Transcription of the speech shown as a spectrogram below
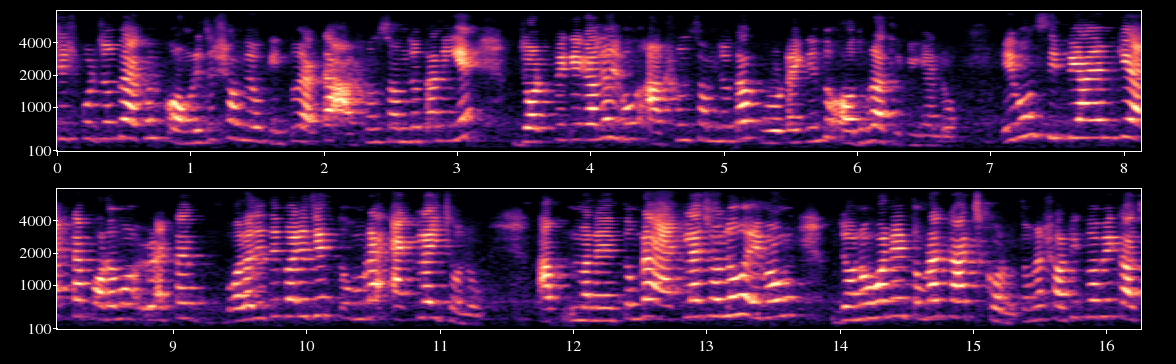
শেষ পর্যন্ত এখন কংগ্রেসের সঙ্গেও কিন্তু একটা আসন সমঝোতা নিয়ে জট পেকে গেল এবং আসন সমঝোতা পুরোটাই কিন্তু অধরা থেকে গেল। এবং সিপিআইএমকে একটা পরম, একটা বলা যেতে পারে যে তোমরা একলাই চলো। মানে তোমরা একলা চলো এবং জনগণের তোমরা কাজ করো, তোমরা সঠিকভাবে কাজ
